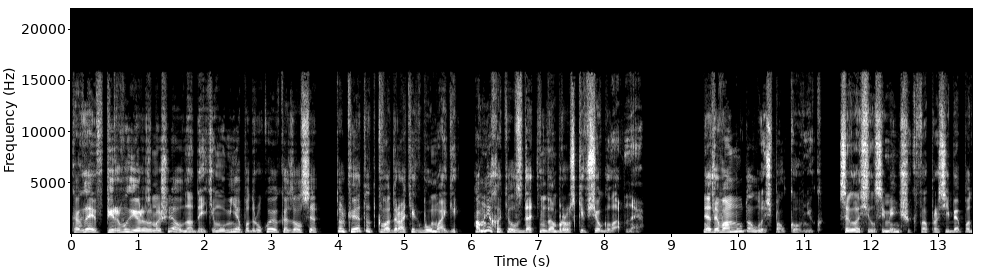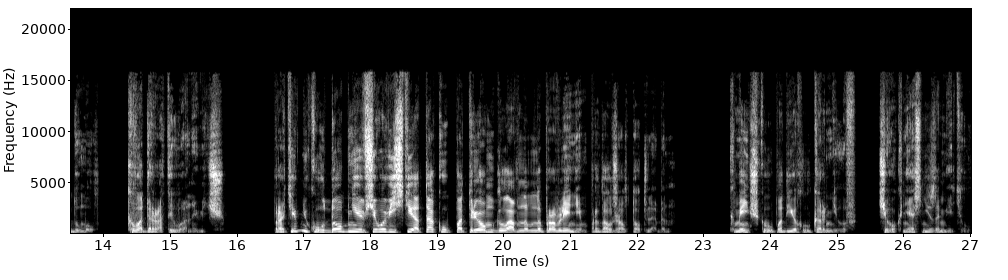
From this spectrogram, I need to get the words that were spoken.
Когда я впервые размышлял над этим, у меня под рукой оказался только этот квадратик бумаги, а мне хотелось дать в наброске все главное. Это вам удалось, полковник, согласился Меньшиков, а про себя подумал. Квадрат Иванович. Противнику удобнее всего вести атаку по трем главным направлениям, продолжал Тотлебен. К Меньшикову подъехал Корнилов, чего князь не заметил.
